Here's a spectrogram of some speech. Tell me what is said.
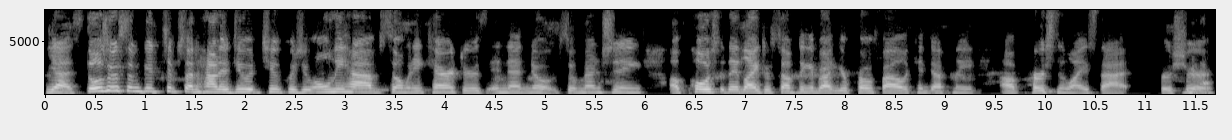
Yes, those are some good tips on how to do it too, because you only have so many characters in that note. So mentioning a post that they liked or something about your profile can definitely uh, personalize that for sure.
